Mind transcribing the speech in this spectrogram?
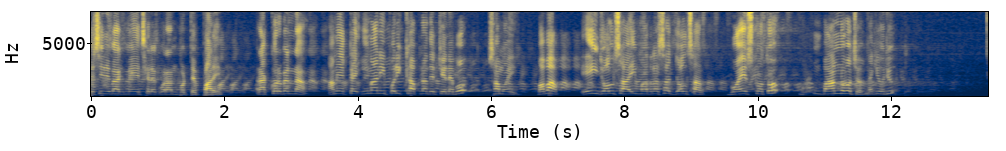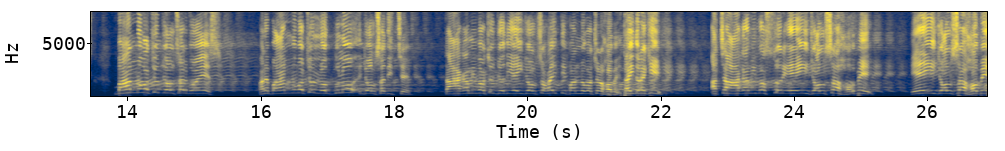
বেশিরভাগ মেয়ে ছেলে কোরআন পড়তে পারে। রাগ করবেন না, আমি একটা ইমানি পরীক্ষা আপনাদেরকে নেব। সাময়িক। বাবা, এই জলসা, এই মাদ্রাসার জলসার বয়স কত? বাহান্ন বছর। নাকি হুজুর? বাহান্ন বছর জলসার বয়স। মানে বাহান্ন বছর লোকগুলো জলসা দিচ্ছে। তা আগামী বছর যদি এই জলসা হয়, তিপান্ন বছর হবে। তাই তো নাকি? আচ্ছা আগামী বছর এই জলসা হবে। এই জলসা হবে।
